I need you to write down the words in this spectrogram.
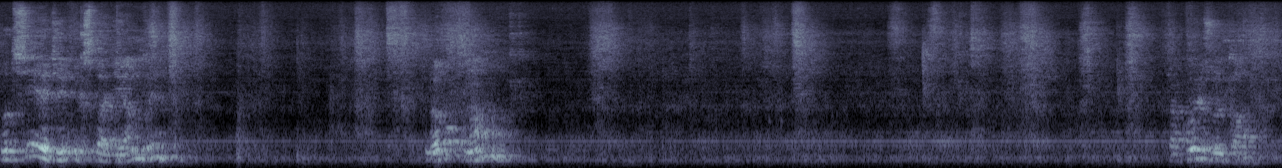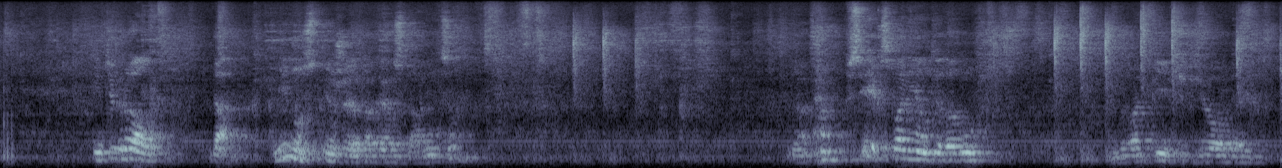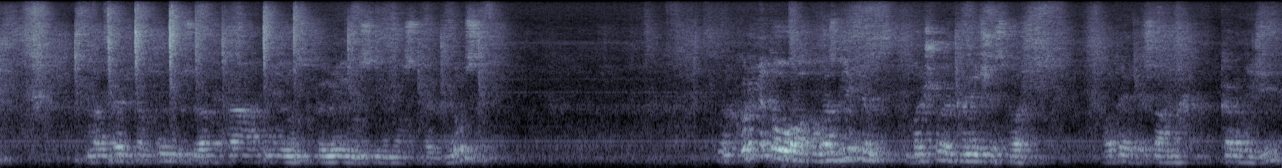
вот все эти экспоненты дадут нам такой результат. Интеграл, да, минус j так и останется. Да. Все экспоненты дадут 2π четвертой на дельта функцию от k минус p минус минус p плюс. Кроме того, возникнет большое количество вот этих самых корней.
